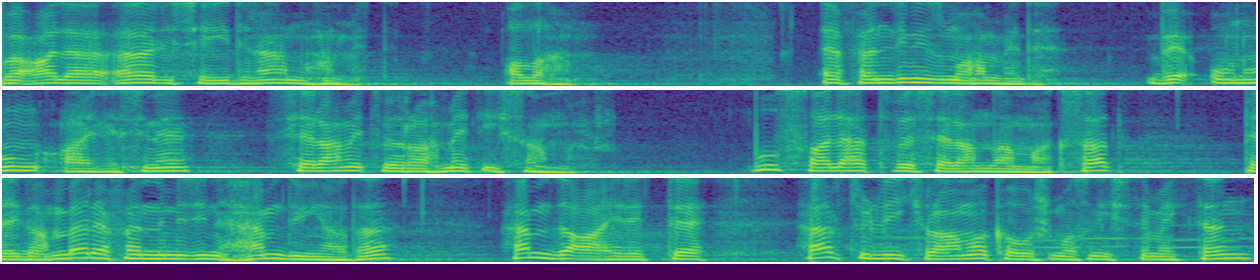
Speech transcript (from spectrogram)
ve ala ali seyyidina Muhammed. Allah'ım Efendimiz Muhammed'e ve onun ailesine selamet ve rahmet ihsan buyur. Bu salat ve selamdan maksat Peygamber Efendimizin hem dünyada hem de ahirette her türlü ikrama kavuşmasını istemekten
